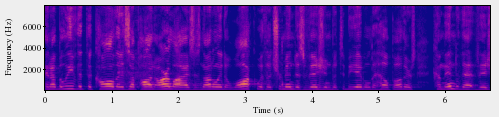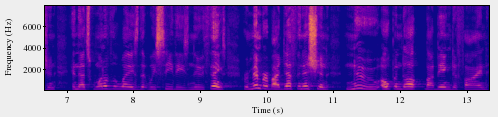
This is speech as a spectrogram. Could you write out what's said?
And I believe that the call that is upon our lives is not only to walk with a tremendous vision, but to be able to help others come into that vision. And that's one of the ways that we see these new things. Remember, by definition, new opened up by being defined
